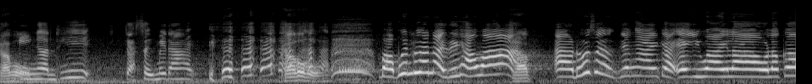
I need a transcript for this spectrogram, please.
ครับผม มีเงินที่ จะซื้อไม่ได้ ครับผม บอกเพื่อนๆหน่อยสิคะว่าครับอ่ารู้สึกยังไงกับ AEY เรา แล้วก็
